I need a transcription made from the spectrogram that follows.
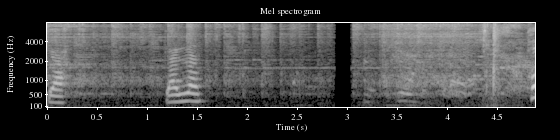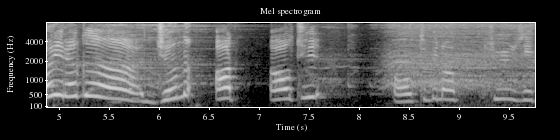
Gel. Gel lan. Hayır aga. Canı at 6 6670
